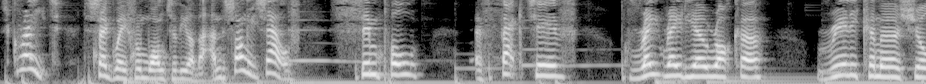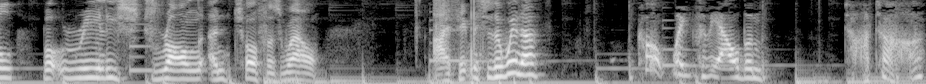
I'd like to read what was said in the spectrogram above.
It's great to segue from one to the other. And the song itself, simple, effective, great radio rocker, really commercial, but really strong and tough as well. I think this is a winner. Can't wait for the album. Ta ta.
